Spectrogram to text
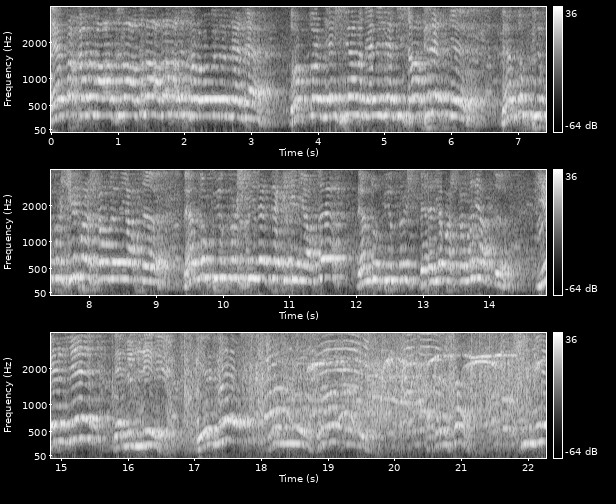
Erbakan'ın ağzına adını alamadıkları o dönemlerde Doktor Necmi Hanım evinde misafir etti. Memduh Büyükkuruş İl Başkanlığı'nı yaptı. Memduh Büyükkuruş Milletvekilliğini yaptı. Memduh Büyükkuruş Belediye Başkanlığı'nı yaptı. Yerli ve milli. Yerli milli. Arkadaşlar şimdi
